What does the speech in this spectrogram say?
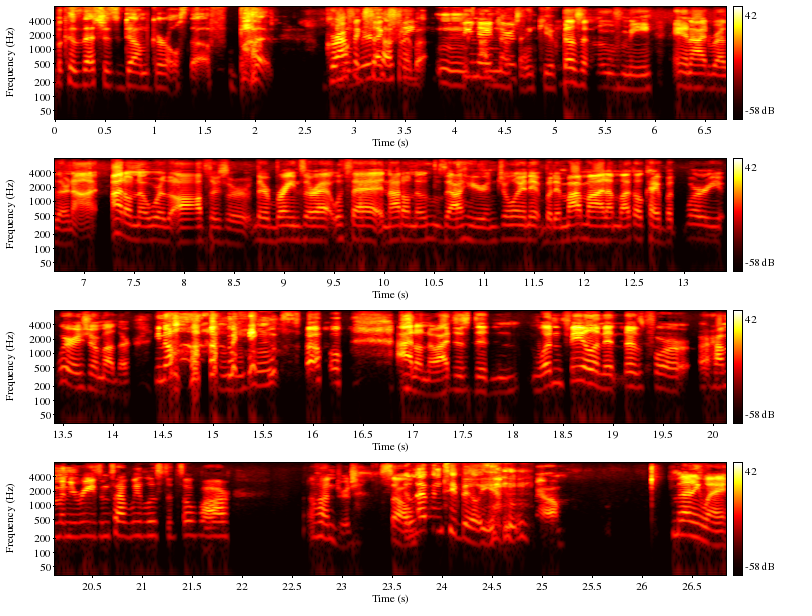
because that's just dumb girl stuff. But graphic sex scene, about, mm, teenagers no, thank you. doesn't move me and i'd rather not. I don't know where the authors are their brains are at with that and i don't know who's out here enjoying it but in my mind i'm like okay but where you, where is your mother? You know what i mean? Mm-hmm. so i don't know. I just didn't wasn't feeling it there's for how many reasons have we listed so far? A hundred. So 11 billion. Yeah. But anyway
